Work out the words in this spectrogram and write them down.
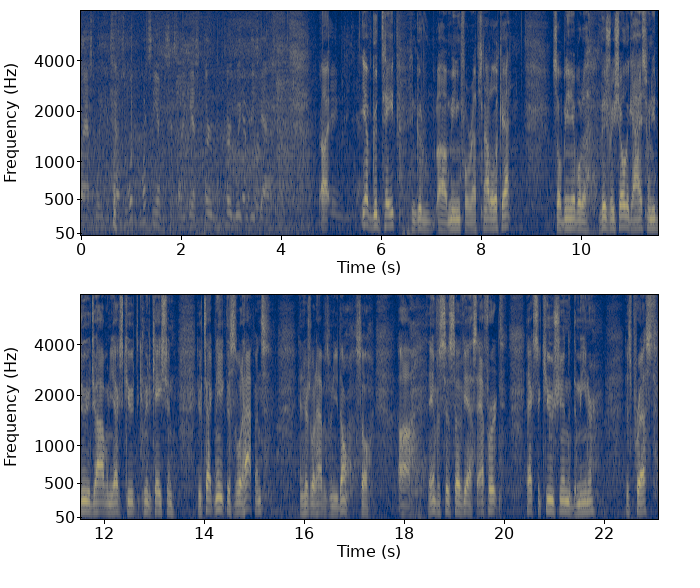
last week and stuff. So, what, what's the emphasis? I guess third third week with these guys. Uh, you have good tape and good uh, meaningful reps now to look at. So being able to visually show the guys when you do your job, when you execute the communication, your technique, this is what happens, and here's what happens when you don't. So uh, the emphasis of yes, effort, execution, the demeanor is pressed.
